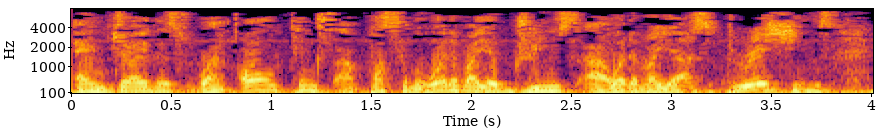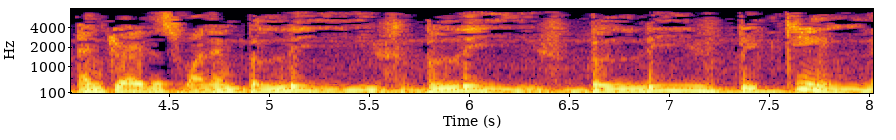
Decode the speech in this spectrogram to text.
enjoy this one. All things are possible. Whatever your dreams are, whatever your aspirations, enjoy this one and believe, believe, believe begin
